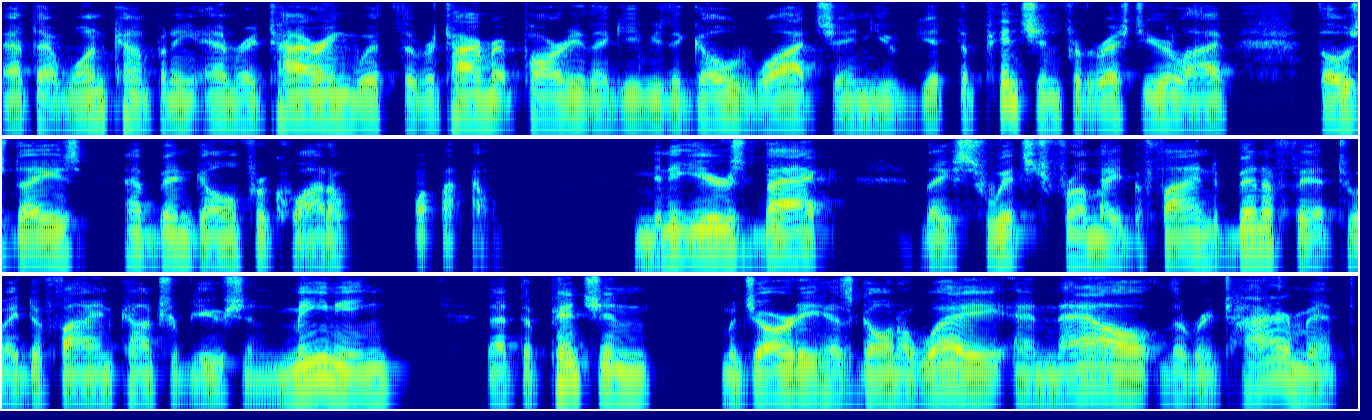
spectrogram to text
at that one company and retiring with the retirement party. They give you the gold watch and you get the pension for the rest of your life. Those days have been gone for quite a while. Many years back, they switched from a defined benefit to a defined contribution, meaning that the pension majority has gone away and now the retirement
